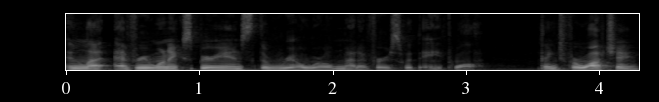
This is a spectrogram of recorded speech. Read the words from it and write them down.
and let everyone experience the real world metaverse with 8th Wall. Thanks for watching.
